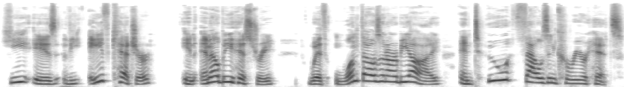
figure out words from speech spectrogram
He is the eighth catcher in MLB history with 1,000 RBI and 2,000 career hits.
